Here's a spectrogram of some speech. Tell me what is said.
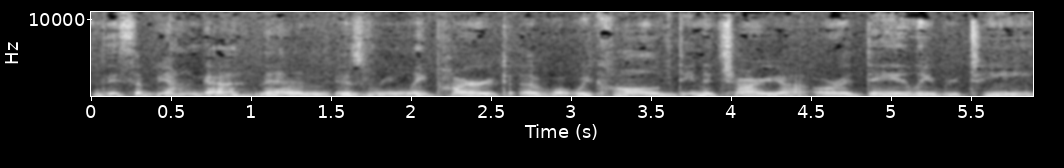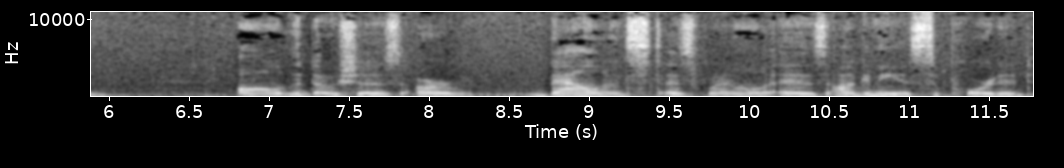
This abhyanga then is really part of what we call dinacharya or a daily routine. All of the doshas are balanced as well as Agni is supported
